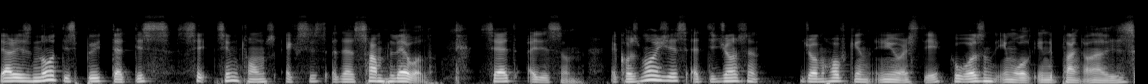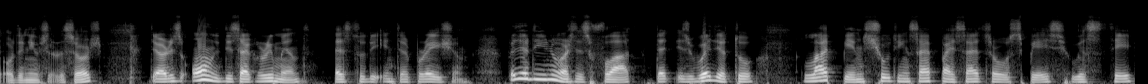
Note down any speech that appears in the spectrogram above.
There is no dispute that these sy symptoms exist at some level, said Addison, a cosmologist at the Johnson, John Hopkins University who wasn't involved in the Planck analysis or the new research. There is only disagreement as to the interpretation, whether the universe is flat, that is whether two light beams shooting side by side through space will stay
